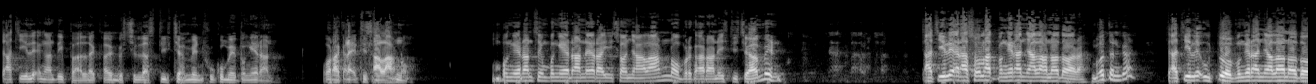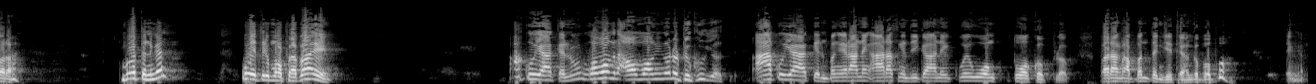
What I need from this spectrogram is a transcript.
Cacilik nganti balik ayo jelas dijamin hukumnya pangeran. Ora kena disalahno. Pangeran sing pangerane ra iso nyalahno perkara ini dijamin. Cacilik ra salat pangeran nyalahno ta ora? Mboten kan? Cacilik utuh pangeran nyalahno ta ora? Mboten kan? Kowe trimo bapake. Aku yakin, ngomong tak omongi ngono dugu ya. Aku yakin pangeran yang aras ngendikane kowe wong tua goblok. Barang ra penting jadi anggap apa? Tengok.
